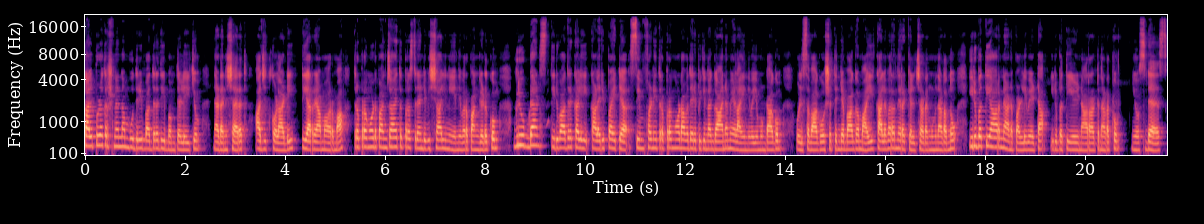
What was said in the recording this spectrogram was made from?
കൽപ്പുഴ കൃഷ്ണൻ നമ്പൂതിരി ഭദ്രദീപം തെളിയിക്കും. നടൻ Sarath Ajith Kolady T R Ramavarma Triprangode panchayat president Vishalini എന്നിവർ പങ്കെടുക്കും. Group dance Thiruvathirakali kalaripayattu symphony Triprangode അവതരിപ്പിക്കുന്ന ഗാനമേള എന്നിവയും ഉണ്ടാകും. ഉത്സവാഘോഷത്തിന്റെ ഭാഗമായി കലവറ നിറയ്ക്കൽ ചടങ്ങും നടന്നു. ഇരുപത്തിയാറിനാണ് പള്ളിവേട്ട ഇരുപത്തിയേഴിന് ആറാട്ട് നടക്കും. News desk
